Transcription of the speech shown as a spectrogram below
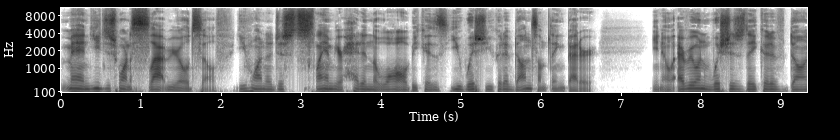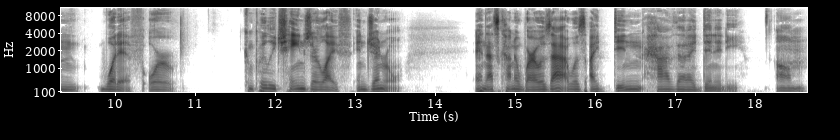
man, you just want to slap your old self. You want to just slam your head in the wall because you wish you could have done something better. You know, everyone wishes they could have done what if or completely changed their life in general. And that's kind of where I was at was I didn't have that identity. Um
